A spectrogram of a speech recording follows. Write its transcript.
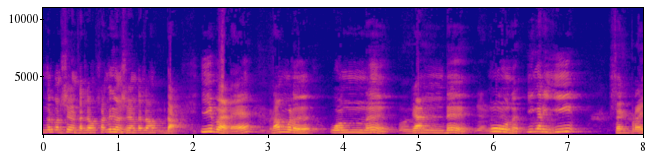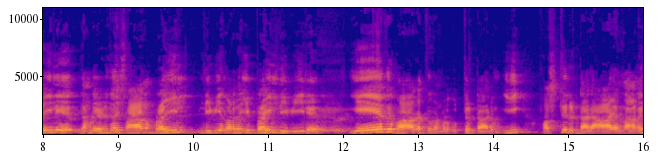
നിങ്ങൾ മനസ്സിലുണ്ടല്ലോ സംഗതി മനസ്സിലുണ്ടല്ലോ ഇതാ ഇവിടെ നമ്മൾ ഒന്ന് രണ്ട് മൂന്ന്. ഇങ്ങനെ ഈ ബ്രൈൽ നമ്മൾ എഴുതുന്ന സാധനം ബ്രൈൽ ലിപി എന്ന് പറയുന്ന ഈ ബ്രൈൽ ലിപിയിൽ ഏത് ഭാഗത്ത് നമ്മൾ കുത്തിട്ടാലും ഈ ഫസ്റ്റിൽ ഇട്ടാൽ ആ എന്നാണ്.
